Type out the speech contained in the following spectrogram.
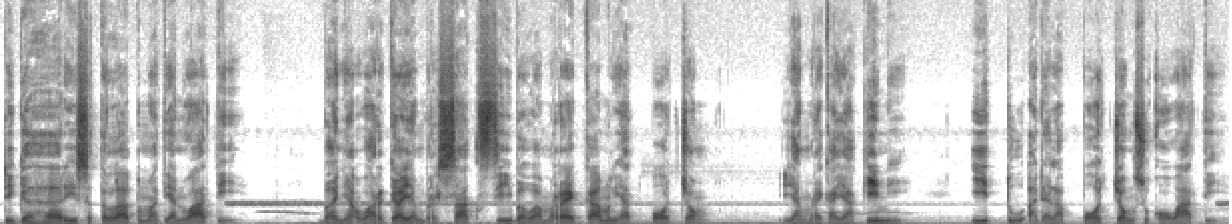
Tiga hari setelah kematian Wati, banyak warga yang bersaksi bahwa mereka melihat pocong yang mereka yakini itu adalah pocong Sukowati.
